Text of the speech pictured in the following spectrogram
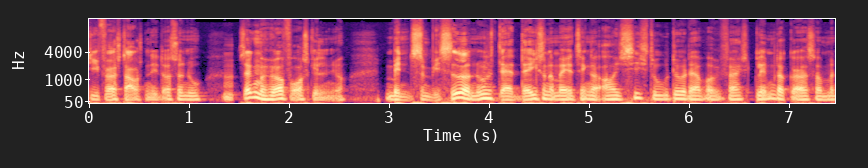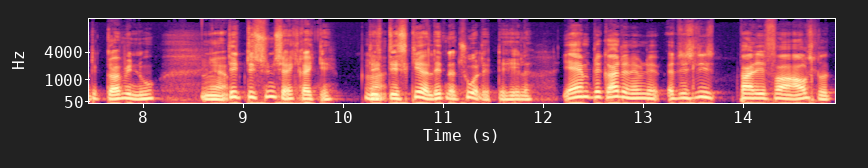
de første afsnit, og så nu, mm. så kan man høre forskellen jo. Men som vi sidder nu, der, der er ikke sådan noget med, at jeg tænker, åh, i sidste uge, det var der, hvor vi faktisk glemte at gøre så, men det gør vi nu. Ja. Det, det synes jeg ikke rigtigt. Nej. Det, det sker lidt naturligt, det hele. Ja, men det gør det nemlig. Det er lige, bare lige for at afslutte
